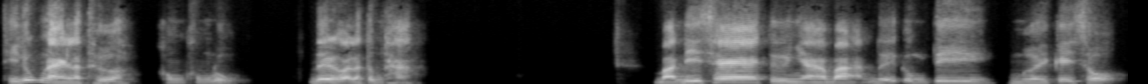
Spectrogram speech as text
Thì lúc này là thừa, không không đủ. Đây gọi là tâm tham. Bạn đi xe từ nhà bạn đến công ty 10 cây số.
